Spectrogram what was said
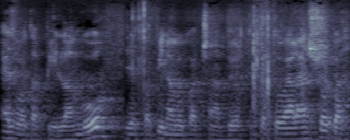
Ez volt a pillangó, illetve a pillangó kapcsán a börtöntetoválások. A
